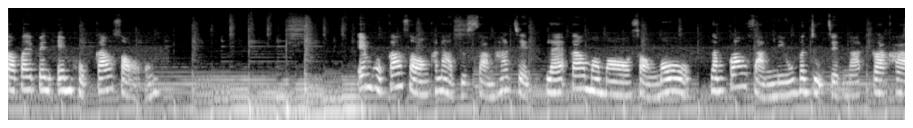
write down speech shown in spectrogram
ต่อไปเป็น M692 M692 ขนาด357 และ 9 มม 2 โม่ลำกล้อง 3 นิ้ว บรรจุ 7 นัด ราคา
